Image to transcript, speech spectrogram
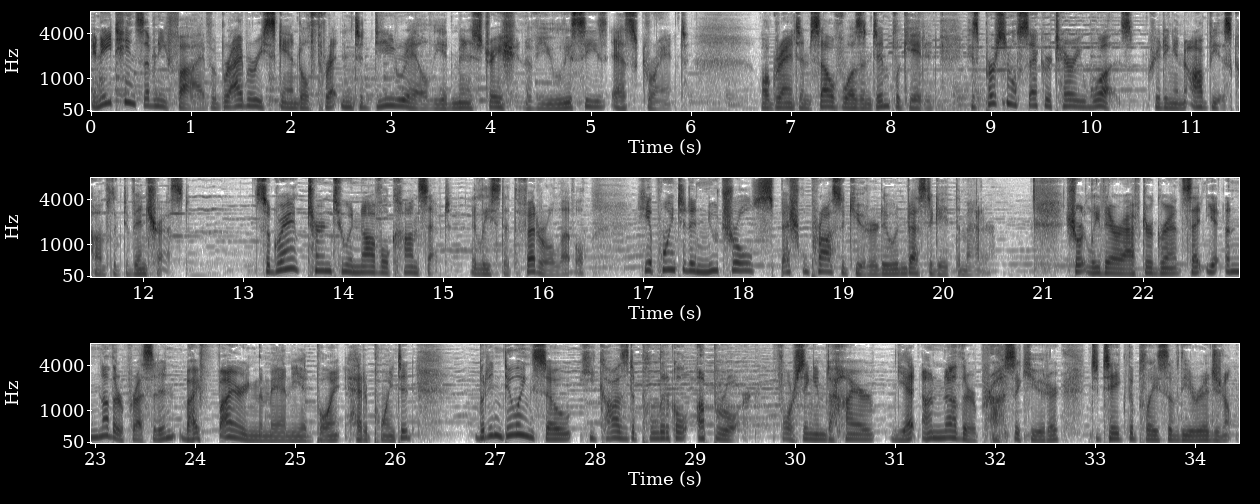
In 1875, a bribery scandal threatened to derail the administration of Ulysses S. Grant. While Grant himself wasn't implicated, his personal secretary was, creating an obvious conflict of interest. So Grant turned to a novel concept, at least at the federal level. He appointed a neutral special prosecutor to investigate the matter. Shortly thereafter, Grant set yet another precedent by firing the man he had, point- had appointed, but in doing so, he caused a political uproar forcing him to hire yet another prosecutor to take the place of the original.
